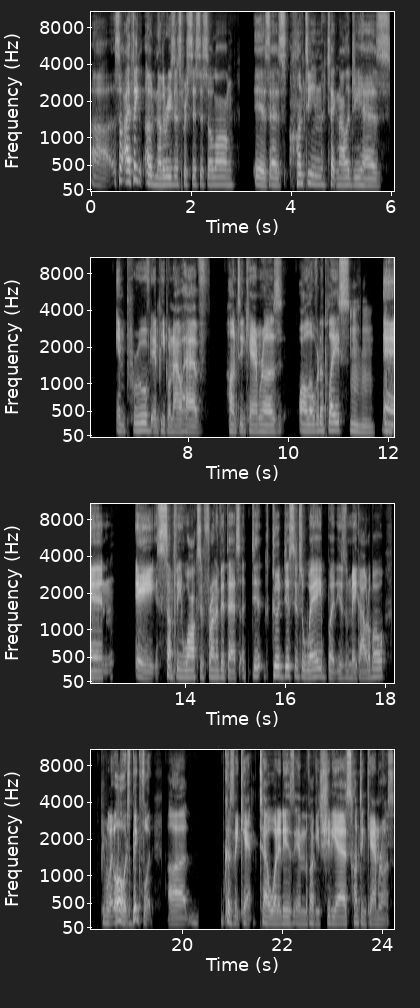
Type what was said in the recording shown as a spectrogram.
Uh, so I think another reason it's persisted so long is as hunting technology has improved and people now have hunting cameras all over the place mm-hmm. and a something walks in front of it that's a di- good distance away but isn't make outable people are like oh it's bigfoot uh because they can't tell what it is in the fucking shitty ass hunting cameras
